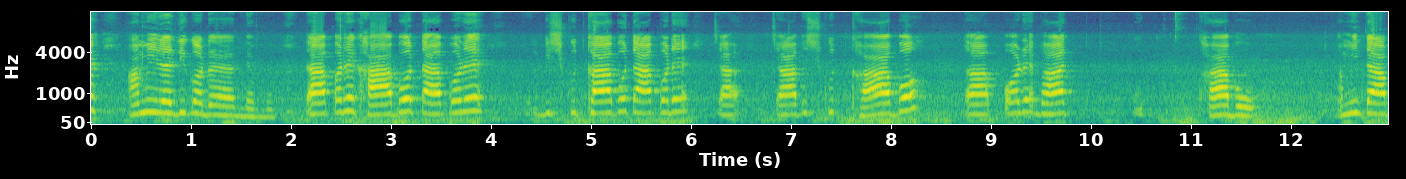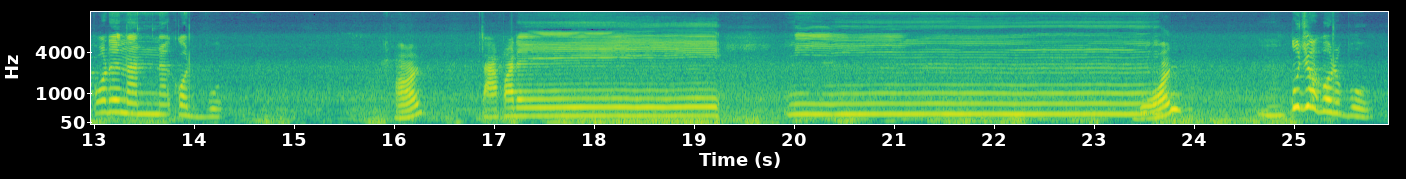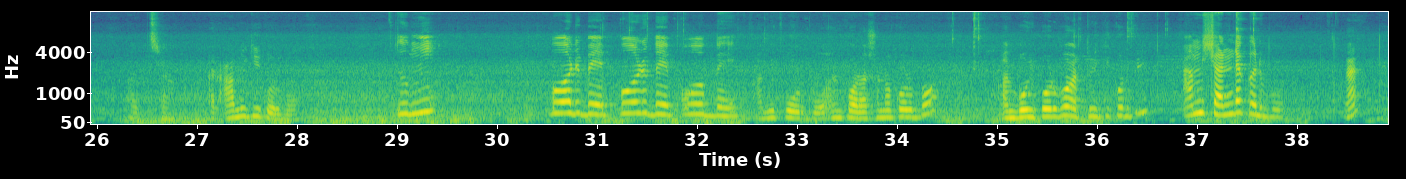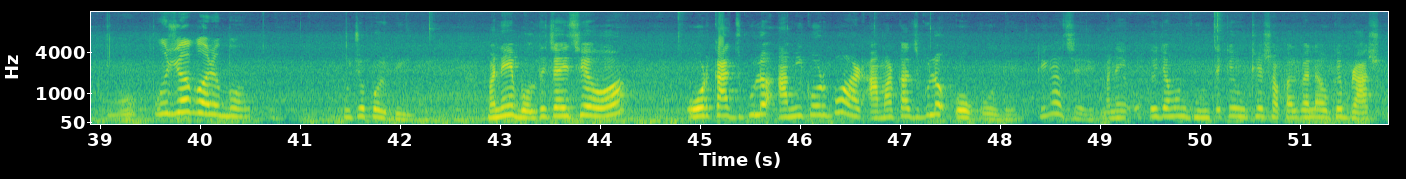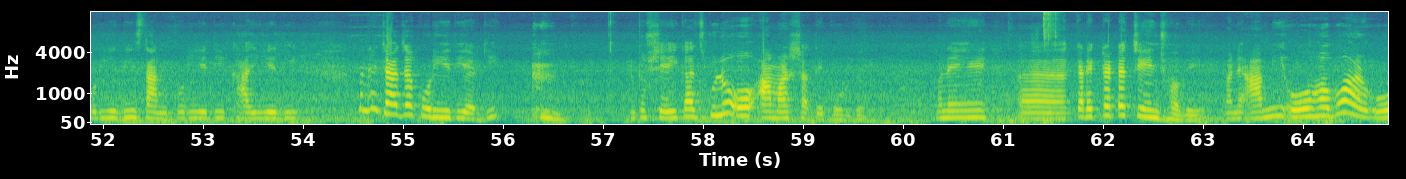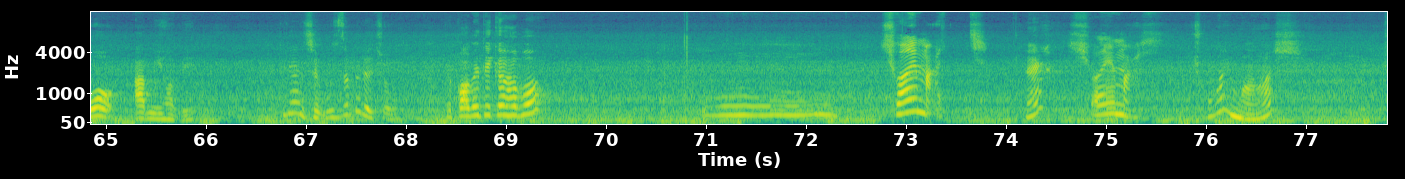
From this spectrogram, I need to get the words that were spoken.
আমি রেডি করে দেবো। তারপরে খাব তারপরে বিস্কুট খাব তারপরে চা চা বিস্কুট খাব। তারপরে ভাত খাব। আমি তারপরে রান্না করব। আর? তারপরে বল। পুজো করব। আচ্ছা আর আমি কি করব? তুমি পড়বে পড়বে পড়বে। আমি পড়ব আমি পড়াশোনা করব আমি বই পড়ব আর তুই কি করবি? আমি সন্ধ্যা করব। পুজো করব। পুজো করবি? মানে বলতে চাইছে ও, ওর কাজগুলো আমি করব আর আমার কাজগুলো ও করবে, ঠিক আছে? মানে ওকে যেমন ঘুম থেকে উঠে সকালবেলা ওকে ব্রাশ করিয়ে দিই, স্নান করিয়ে দিই, খাইয়ে দিই মানে যা যা করিয়ে দিই আর কি। তো সেই কাজগুলো ও আমার সাথে করবে। মানে ক্যারেক্টারটা চেঞ্জ হবে। মানে আমি ও হব আর ও আমি হবে। ঠিক আছে? বুঝতে পেরেছ? কবে থেকে হব? ছয় মাস। হ্যাঁ? ছয় মাস। ছয় মাস?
